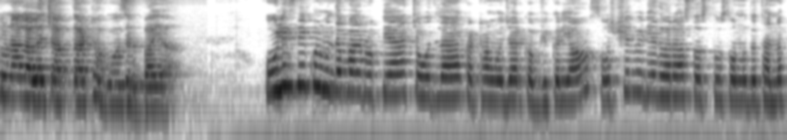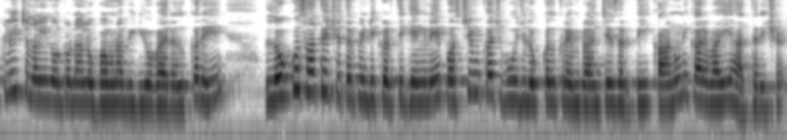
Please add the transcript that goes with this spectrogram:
નોટોના લાલચ આપતા ઠગો ઝડપાયા. પોલીસે કુલ મુદ્દામાલ રૂપિયા ચૌદ લાખ અઠ્ઠાણું હજાર કબજે કર્યા. સોશિયલ મીડિયા દ્વારા સસ્તું સોનું તથા નકલી ચલણી નોટોના લોભામણા વીડિયો વાયરલ કરી લોકો સાથે છેતરપિંડી કરતી ગેંગને પશ્ચિમ કચ્છ ભુજ લોકલ ક્રાઇમ બ્રાન્ચે ઝડપી કાનૂની કાર્યવાહી હાથ ધરી છે.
